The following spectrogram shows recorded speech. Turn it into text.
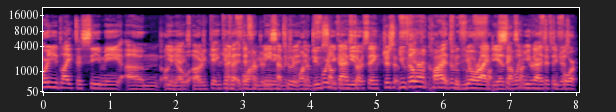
or you'd like to see me, um, you know, or g- give it a different meaning to it. And do before you guys start saying, just you fill the comments with your ideas. I want you guys to just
